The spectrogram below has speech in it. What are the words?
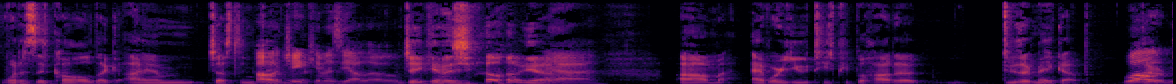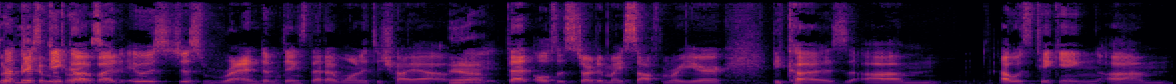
what is it called? Like I am Justin. Oh, Kim? J Kim is yellow. J Kim is yellow. Yeah. yeah. Um, and where you teach people how to do their makeup. Well, Their- their not just makeup, tutorials. but it was just random things that I wanted to try out. Yeah. That also started my sophomore year because um, I was taking um,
